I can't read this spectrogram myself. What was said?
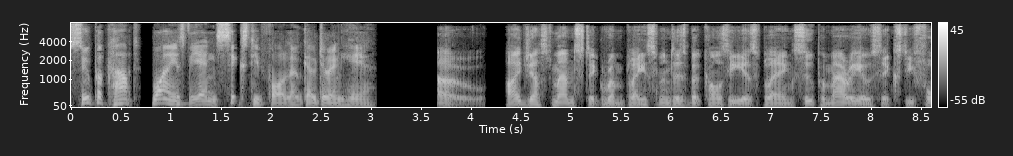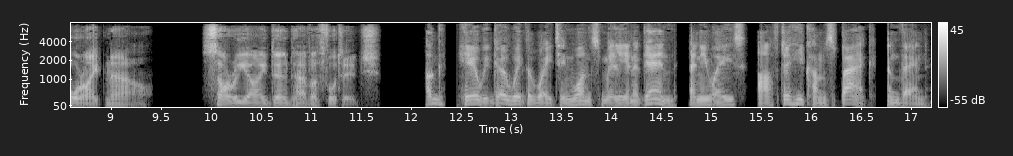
Supercut, why is the N64 logo doing here? Oh, I just Manstick replacement is because he is playing Super Mario 64 right now. Sorry I don't have a footage. Ugh, here we go with the waiting once million again. Anyways, after he comes back, and then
